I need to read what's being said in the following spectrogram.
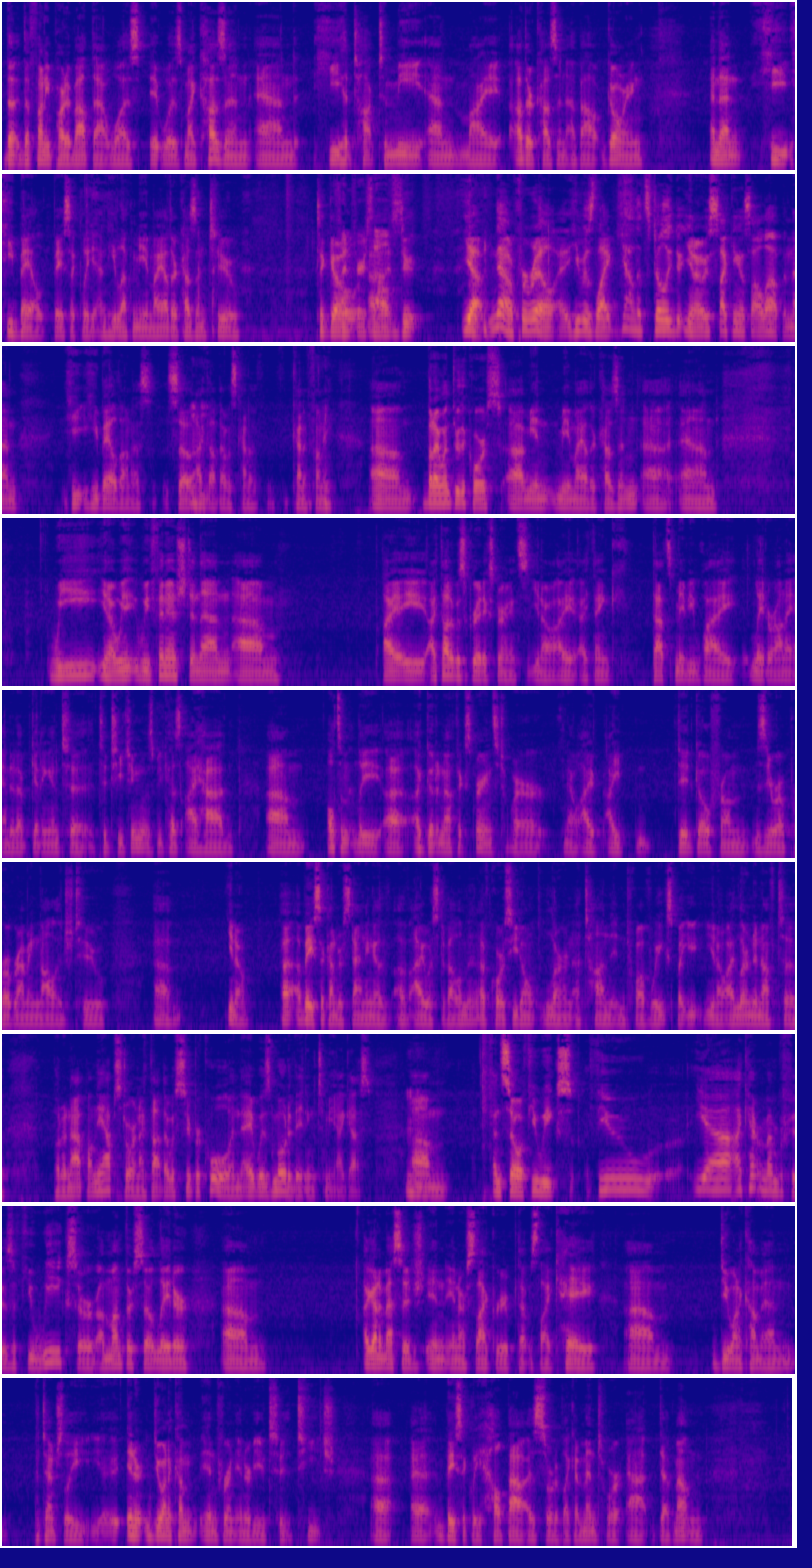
the the funny part about that was it was my cousin and he had talked to me and my other cousin about going. And then he he bailed basically and he left me and my other cousin to to go uh, do yeah no for real. He was like yeah let's totally do you know he's psyching us all up. And then he he bailed on us so mm-hmm. i thought that was kind of kind of funny um, but i went through the course uh, me and me and my other cousin uh, and we you know we we finished and then um, I I thought it was a great experience. You know, I I think that's maybe why later on I ended up getting into to teaching was because I had um, ultimately a, a, good enough experience to where you know I I did go from zero programming knowledge to um, you know a, a, basic understanding of, of iOS development. Of course, you don't learn a ton in 12 weeks, but you you know I learned enough to put an app on the App Store, and I thought that was super cool, and it was motivating to me, I guess. Mm-hmm. Um, and so a few weeks, a few, yeah, I can't remember if it was a few weeks or a month or so later. Um, I got a message in in our Slack group that was like, "Hey, um, do you want to come in potentially inter- do you want to come in for an interview to teach?" Uh, uh, basically help out as sort of like a mentor at Dev Mountain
